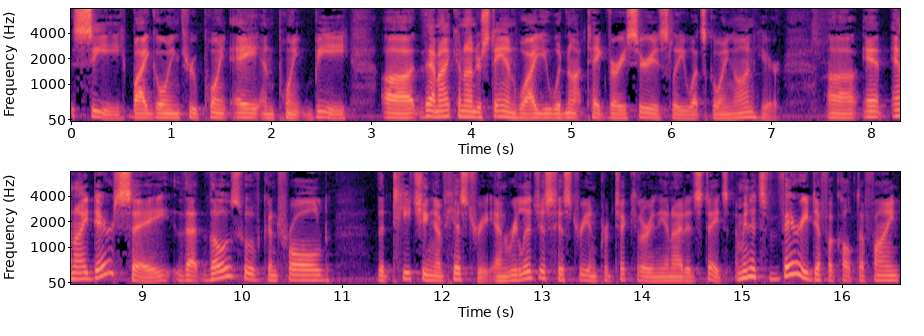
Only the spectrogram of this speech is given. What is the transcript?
C by going through point A and point B, uh, then I can understand why you would not take very seriously what's going on here. Uh, and, and I dare say that those who have controlled the teaching of history and religious history in particular in the United States. I mean, it's very difficult to find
